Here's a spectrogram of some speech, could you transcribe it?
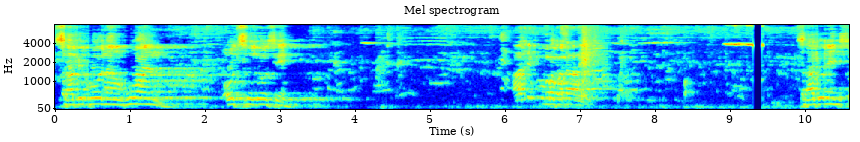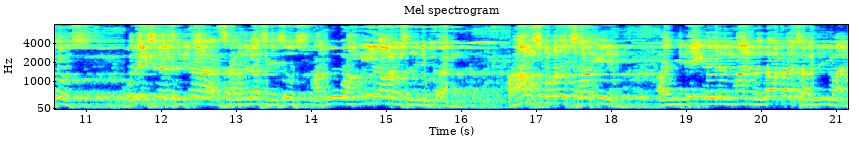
Sabi po ng Juan 8.12, Ating pong babasahin. Sabi ni Jesus, huling sinagsalita sa kanila si Jesus, Ako ang ilaw ng sanlibutan. Ang sumunod sa akin ay hindi kailanman lalakad sa kadiliman,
